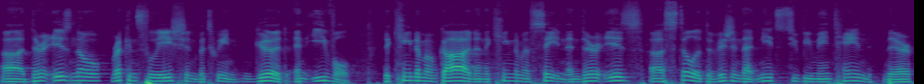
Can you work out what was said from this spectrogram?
Uh, there is no reconciliation between good and evil, the kingdom of God and the kingdom of Satan, and there is uh, still a division that needs to be maintained there.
